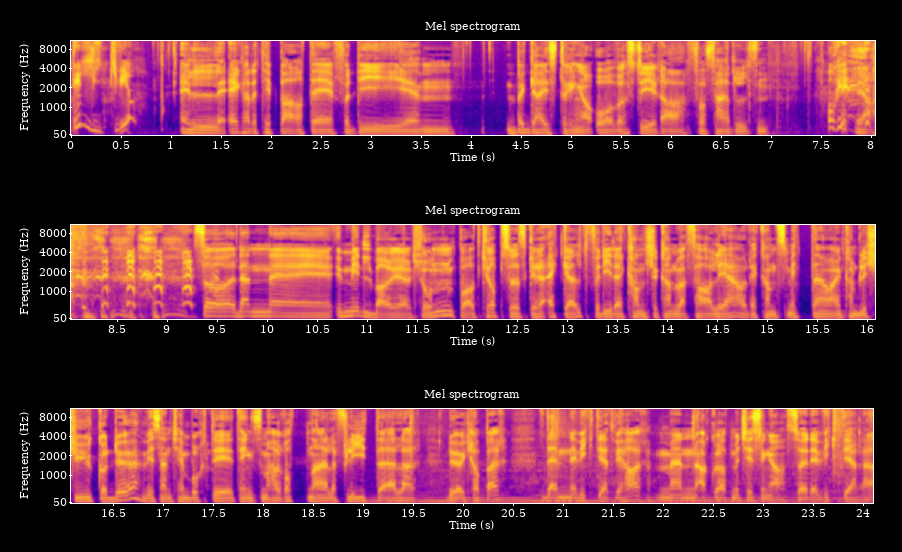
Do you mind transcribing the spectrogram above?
Det liker vi jo. Jeg hadde tippa at det er fordi um, begeistringa overstyrer forferdelsen. Ok. Ja. Så den uh, umiddelbare reaksjonen på at kroppsvæsker er ekkelt fordi det kanskje kan være farlige, og det kan smitte, og en kan bli syk og dø hvis en kommer borti ting som har råtna eller flyter eller døde kropper, den er viktig at vi har, men akkurat med kyssinga så er det viktigere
